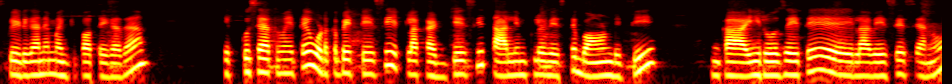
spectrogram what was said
స్పీడ్గానే మగ్గిపోతాయి కదా. ఎక్కువ శాతం అయితే ఉడకబెట్టేసి ఇట్లా కట్ చేసి తాలింపులో వేస్తే బాగుండిద్ది. ఇంకా ఈరోజైతే ఇలా వేసేసాను.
